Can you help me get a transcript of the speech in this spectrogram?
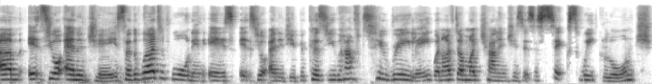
Um, it's your energy. So the word of warning is it's your energy because you have to really. When I've done my challenges, it's a six week launch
